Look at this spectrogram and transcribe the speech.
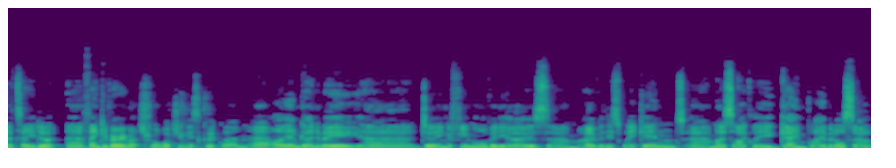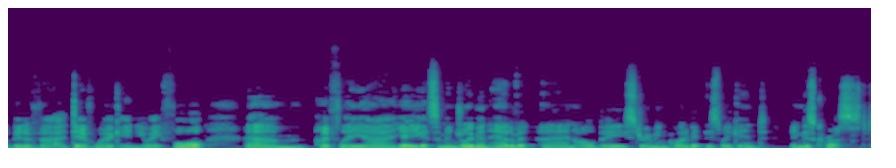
That's how you do it. Uh, thank you very much for watching this quick one. Uh, i am going to be uh, doing a few more videos um, over this weekend uh, most likely gameplay but also a bit of dev work in ue4 um, hopefully, uh, yeah, you get some enjoyment out of it, and I'll be streaming quite a bit this weekend. Fingers crossed.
